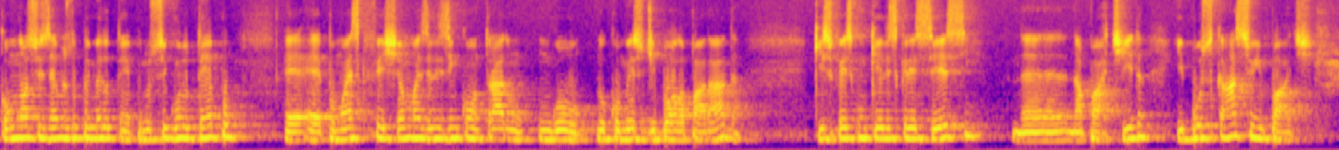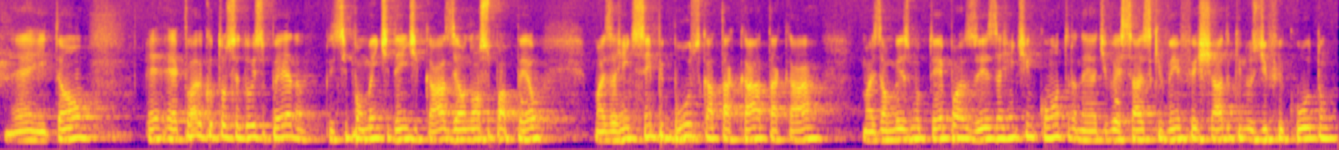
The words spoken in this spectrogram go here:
como nós fizemos no primeiro tempo. No segundo tempo, é, é, por mais que fechamos, mas eles encontraram um gol no começo de bola parada, que isso fez com que eles crescessem né, na partida e buscassem o empate. Né? Então, é, é claro que o torcedor espera, principalmente dentro de casa, é o nosso papel mas a gente sempre busca atacar, atacar, mas ao mesmo tempo, às vezes, a gente encontra né, adversários que vêm fechado, que nos dificultam,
